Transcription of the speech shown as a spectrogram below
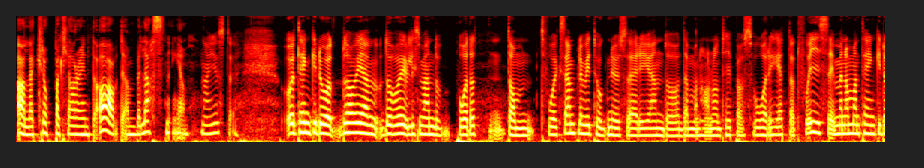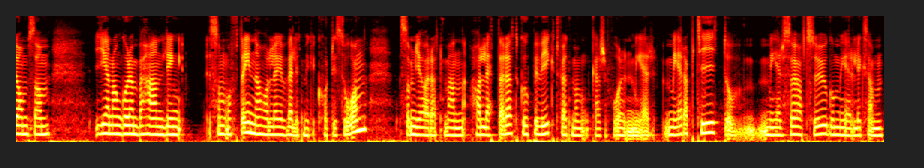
alla kroppar klarar inte av den belastningen. Nej, just det. Och jag tänker då, då har vi, då har ju liksom ändå båda de två exemplen vi tog nu så är det ju ändå där man har någon typ av svårighet att få i sig. Men om man tänker de som genomgår en behandling som ofta innehåller väldigt mycket kortison som gör att man har lättare att gå upp i vikt för att man kanske får en mer, mer aptit och mer sötsug och mer liksom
